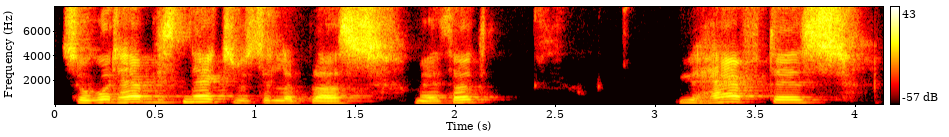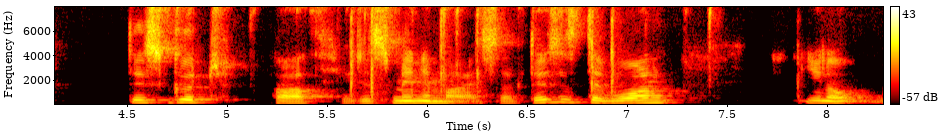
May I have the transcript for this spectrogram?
So what happens next with the Laplace method? You have this this good path here, this minimizer. This is the one, you know,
